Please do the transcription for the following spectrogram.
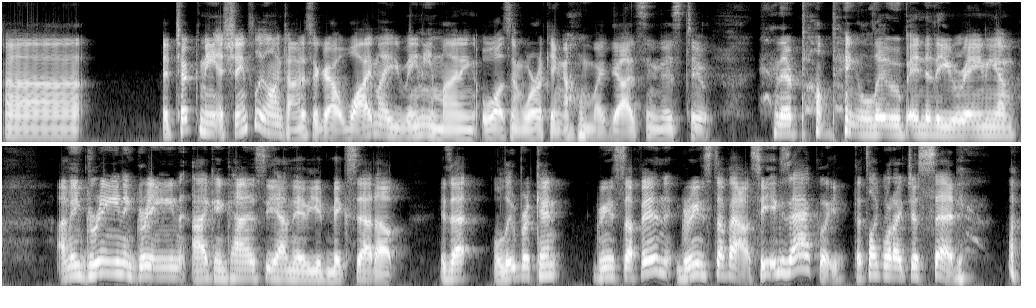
Uh it took me a shamefully long time to figure out why my uranium mining wasn't working. Oh my god, seeing this too. They're pumping lube into the uranium. I mean, green and green, I can kind of see how maybe you'd mix that up. Is that lubricant? Green stuff in, green stuff out. See, exactly. That's like what I just said.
